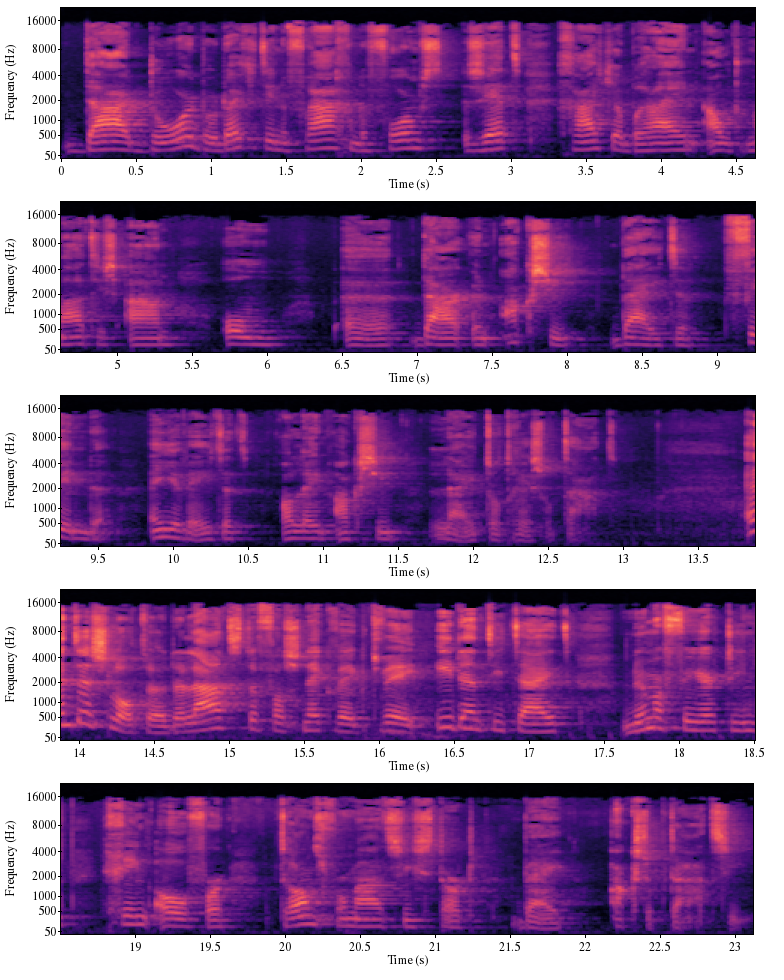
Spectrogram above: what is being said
daardoor, doordat je het in een vragende vorm zet, gaat je brein automatisch aan om uh, daar een actie bij te vinden. En je weet het, alleen actie leidt tot resultaat. En tenslotte, de laatste van Snackweek 2, identiteit, nummer 14, ging over transformatie start bij acceptatie.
